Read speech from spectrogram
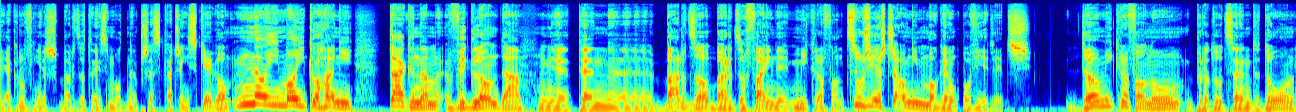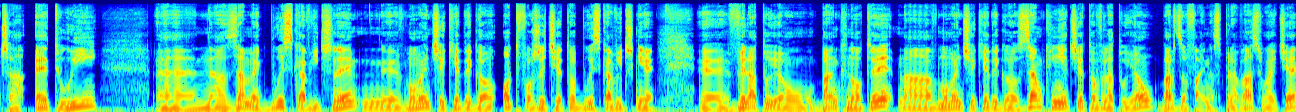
jak również bardzo to jest modne przez Kaczyńskiego. No i moi kochani, tak nam wygląda ten bardzo, bardzo fajny mikrofon. Cóż jeszcze o nim mogę powiedzieć? Do mikrofonu producent dołącza etui e, na zamek błyskawiczny. W momencie, kiedy go otworzycie, to błyskawicznie e, wylatują banknoty, a w momencie, kiedy go zamkniecie, to wlatują. Bardzo fajna sprawa, słuchajcie.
